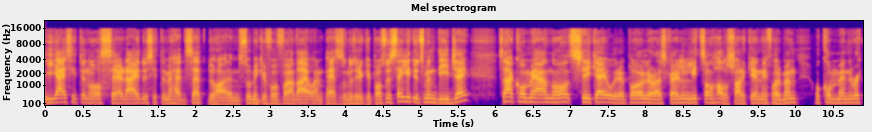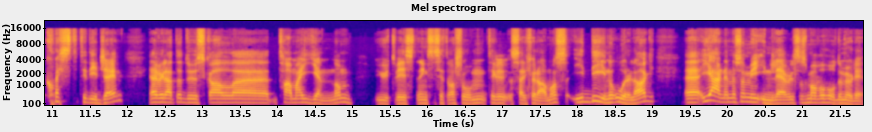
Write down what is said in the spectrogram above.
Jeg sitter jo nå og ser deg, du sitter med headset, du har en stor mikrofon foran deg og en PC som du trykker på, så du ser litt ut som en DJ. Så her kommer jeg nå, slik jeg gjorde på lørdagskvelden, litt sånn halvsjarken i formen, og kommer med en request til DJ-en. Jeg vil at du skal uh, ta meg gjennom utvisningssituasjonen til Sergio Ramos i dine ordelag. Uh, gjerne med så mye innlevelse som overhodet mulig.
